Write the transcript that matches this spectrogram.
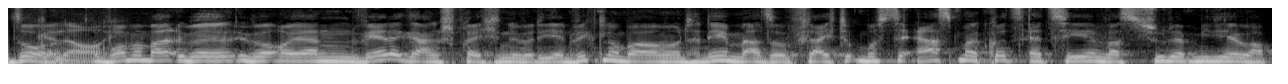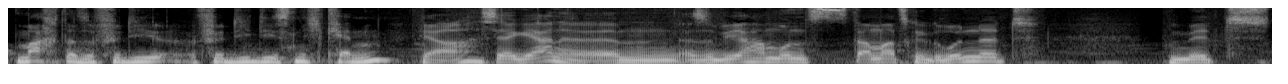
So, genau. wollen wir mal über, über euren Werdegang sprechen, über die Entwicklung bei eurem Unternehmen. Also vielleicht musst du erst mal kurz erzählen, was Student Media überhaupt macht, also für die, für die, die es nicht kennen. Ja, sehr gerne. Ähm, also wir haben uns damals gegründet mit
